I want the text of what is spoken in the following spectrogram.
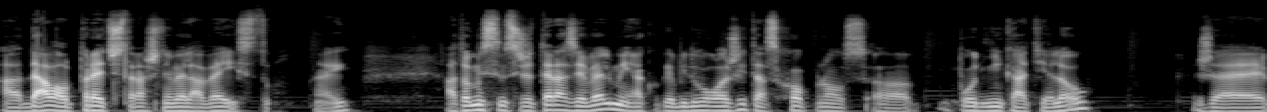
a dával preč strašne veľa waste. Hej? A to myslím si, že teraz je veľmi ako keby dôležitá schopnosť uh, podnikateľov, že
